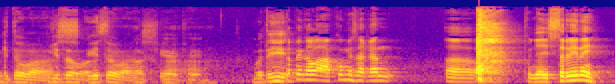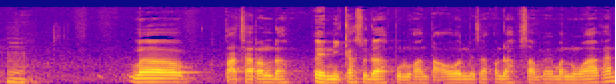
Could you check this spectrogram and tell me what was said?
Gitu, bos. Gitu, Bos. Gitu, bos. Oke, oke. Berarti Tapi kalau aku misalkan eh, punya istri nih, me- pacaran udah eh nikah sudah puluhan tahun, misalkan udah sampai menua kan,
